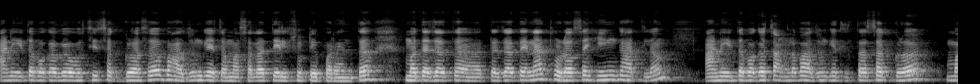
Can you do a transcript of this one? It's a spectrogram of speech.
आणि इथं बघा व्यवस्थित सगळं असं भाजून घ्यायचा मसाला तेल सुटेपर्यंत. मग त्याच्यात त्याच्यात आहे ना थोडंसं हिंग घातलं. आणि इथं बघा चांगलं भाजून घेतलं तर सगळं म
